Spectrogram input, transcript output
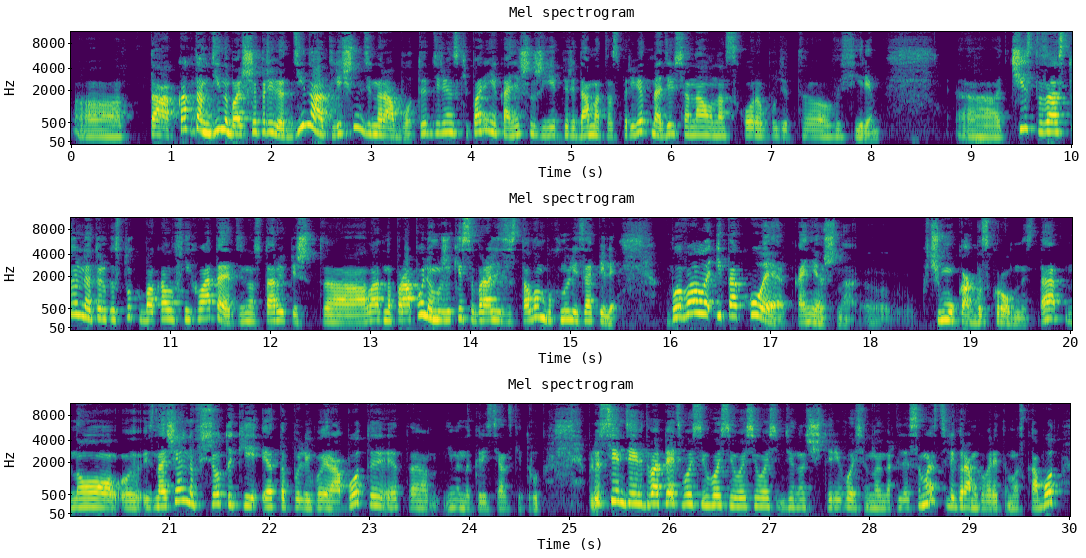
Так, как там Дина? Большой привет. Дина отлично, Дина работает. Деревенский парень, я, конечно же, ей передам от вас привет. Надеюсь, она у нас скоро будет в эфире. Э, чисто застольная, только столько бокалов не хватает. 92-й пишет, «Э, ладно, про поле, мужики собрались за столом, бухнули и запили. Бывало и такое, конечно, э, к чему как бы скромность, да, но изначально все-таки это полевые работы, это именно крестьянский труд. Плюс 7 9 2 5 8 8 8 8 94 8 номер для смс, телеграмм говорит МСК-бот.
